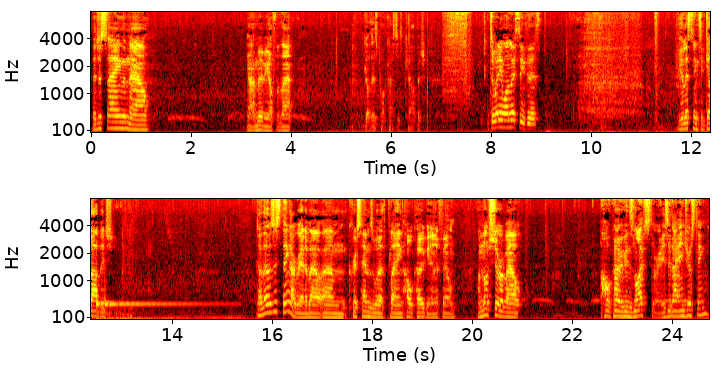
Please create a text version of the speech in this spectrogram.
They're just saying them now. Alright, moving off of that. God, this podcast is garbage. To anyone listening to this, you're listening to garbage. Now, there was this thing I read about um, Chris Hemsworth playing Hulk Hogan in a film. I'm not sure about Hulk Hogan's life story. Is it that interesting?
